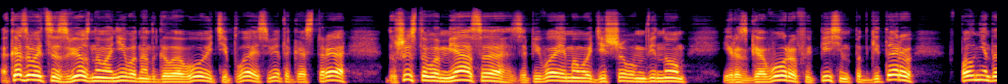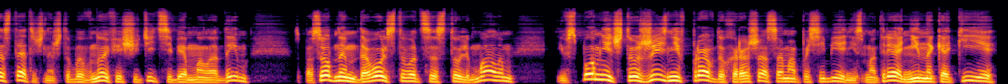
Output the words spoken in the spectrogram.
Оказывается, звездного неба над головой, тепла и света костра, душистого мяса, запиваемого дешевым вином, и разговоров, и песен под гитару вполне достаточно, чтобы вновь ощутить себя молодым, способным довольствоваться столь малым и вспомнить, что жизнь и вправду хороша сама по себе, несмотря ни на какие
